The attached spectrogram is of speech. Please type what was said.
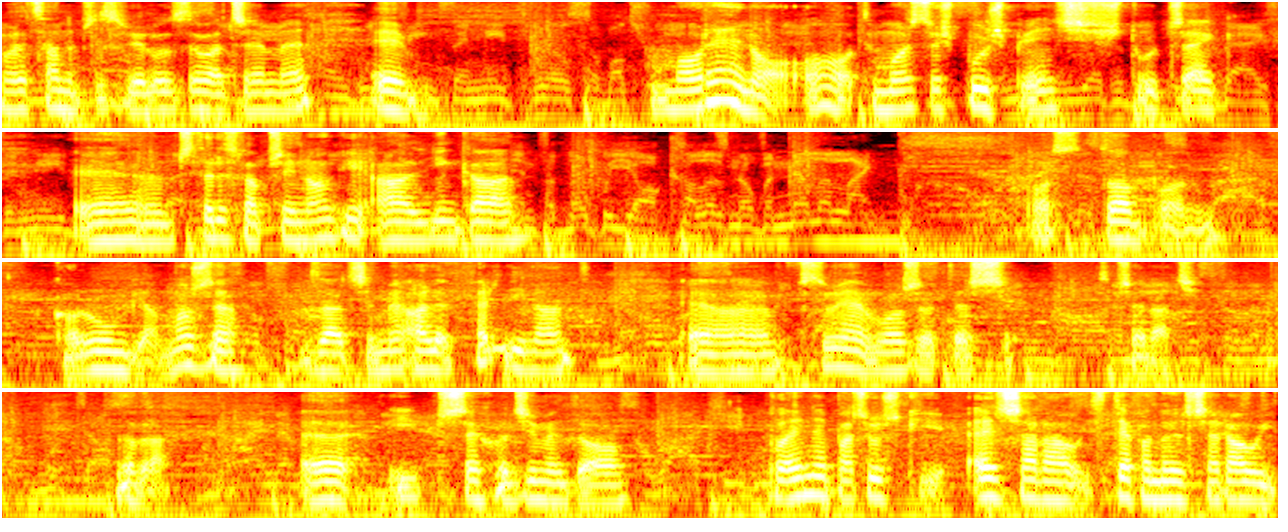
polecany przez wielu, zobaczymy. Y, Moreno, o, ty możesz coś pójść, 5 sztuczek, e, 4 słabszej nogi, a Liga Postobon, Kolumbia, może zobaczymy, ale Ferdinand e, w sumie może też sprzedać. Dobra, e, i przechodzimy do kolejnej paczuszki, El Sharawi, Stefan El Sharawi,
